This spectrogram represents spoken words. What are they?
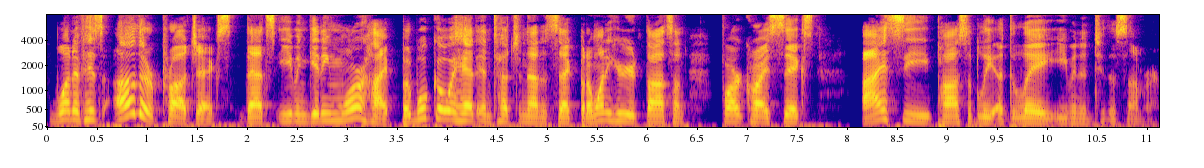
one of his other projects that's even getting more hype. But we'll go ahead and touch on that in a sec. But I want to hear your thoughts on Far Cry 6. I see possibly a delay even into the summer.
